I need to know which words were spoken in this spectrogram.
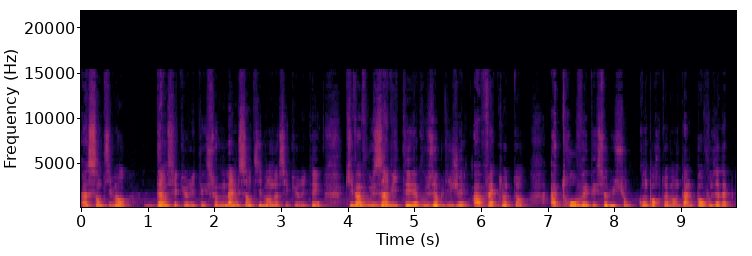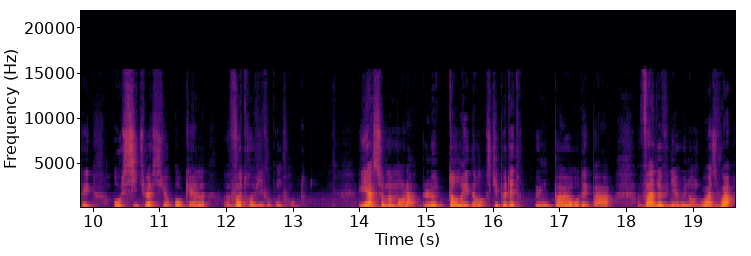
un sentiment d'insécurité. Ce même sentiment d'insécurité qui va vous inviter à vous obliger avec le temps à trouver des solutions comportementales pour vous adapter aux situations auxquelles votre vie vous confronte. Et à ce moment-là, le temps aidant, ce qui peut être une peur au départ, va devenir une angoisse, voire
